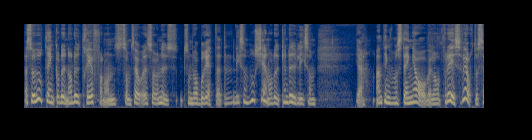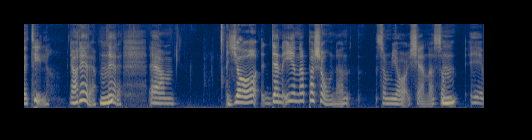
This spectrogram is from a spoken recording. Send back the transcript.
alltså hur tänker du när du träffar någon som så, alltså nu som du har berättat, mm. liksom hur känner du, kan du liksom, ja, antingen får man stänga av eller, för det är svårt att säga till. Ja det är det, mm. det är det. Um, ja, den ena personen som jag känner som mm. är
